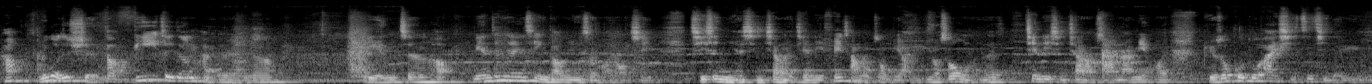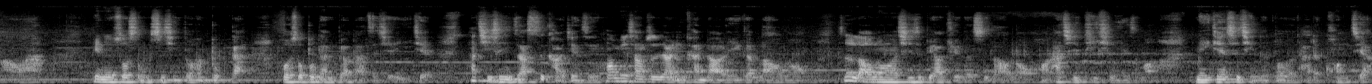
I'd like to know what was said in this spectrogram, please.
好，如果是选到 B 这张牌的人呢，廉贞哈，廉贞这件事情告诉你什么东西？其实你的形象的建立非常的重要。有时候我们在建立形象的时候，难免会，比如说过度爱惜自己的羽毛啊，变得说什么事情都很不敢，或者说不敢表达这些意见。那其实你只要思考一件事情，画面上是让你看到了一个牢笼。这牢笼啊，其实不要觉得是牢笼哈，它其实提醒你什么？每一件事情呢都有它的框架，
